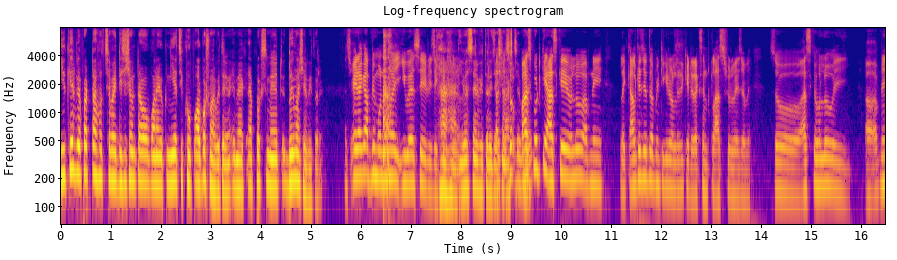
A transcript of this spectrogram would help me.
ইউকের ব্যাপারটা হচ্ছে ভাই ডিসিশনটাও মানে নিয়েছি খুব অল্প সময়ের ভিতরে অ্যাপ্রক্সিমেট দুই মাসের ভিতরে। আচ্ছা এর আগে আপনি মনে হয় ইউএসএ রিজেক্ট হ্যাঁ হ্যাঁ ইউএস এর ভিতরে আসছে পাসপোর্ট কি আজকে হলো আপনি লাইক কালকে যেহেতু আপনি টিকিট অলরেডি কেটে রাখছেন ক্লাস শুরু হয়ে যাবে। সো আজকে হলো ওই আহ, আপনি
